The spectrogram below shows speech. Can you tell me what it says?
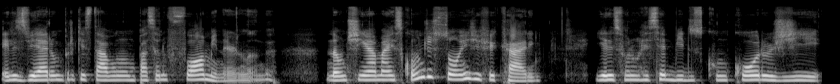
Eles vieram porque estavam passando fome na Irlanda. Não tinha mais condições de ficarem. E eles foram recebidos com coros de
